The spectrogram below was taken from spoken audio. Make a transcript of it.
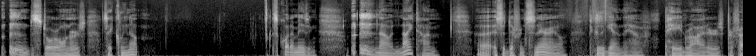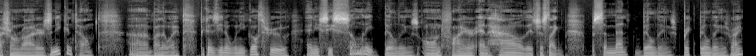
the store owners say clean up. It's quite amazing. now at nighttime, uh, it's a different scenario because again they have paid riders, professional riders, and you can tell, uh, by the way, because you know when you go through and you see so many buildings on fire and how it's just like cement buildings, brick buildings, right,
